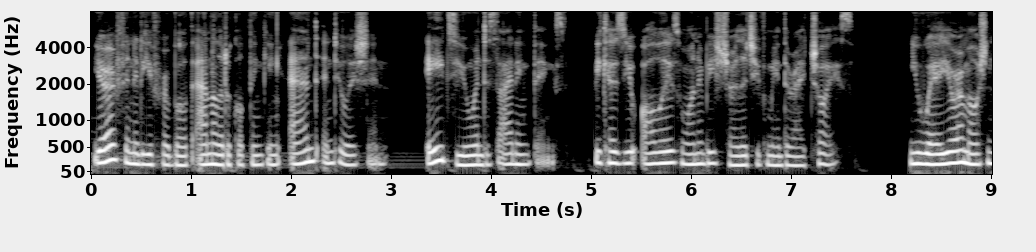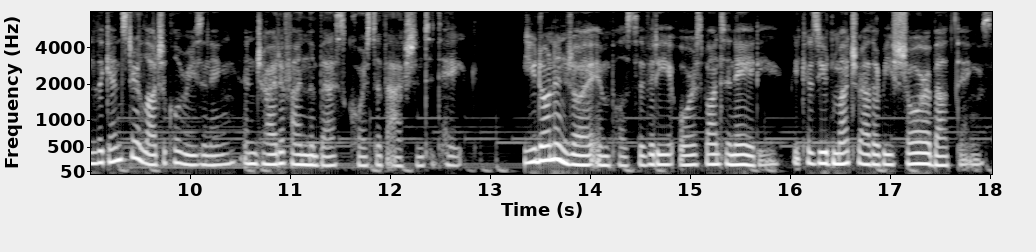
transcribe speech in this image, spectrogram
Your affinity for both analytical thinking and intuition aids you in deciding things because you always wanna be sure that you've made the right choice. You weigh your emotions against your logical reasoning and try to find the best course of action to take. You don't enjoy impulsivity or spontaneity because you'd much rather be sure about things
